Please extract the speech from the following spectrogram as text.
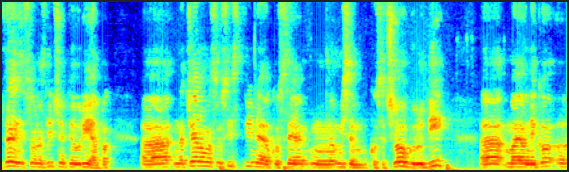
zdaj so različne teorije, ampak uh, načeloma se vsi strinjajo, ko se, um, mislim, ko se človek rodi. Uh, nego, uh,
